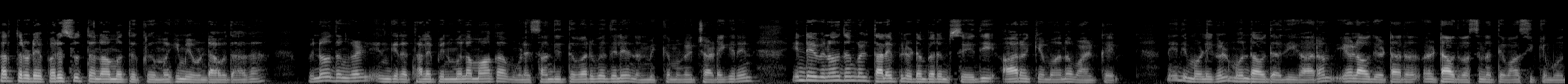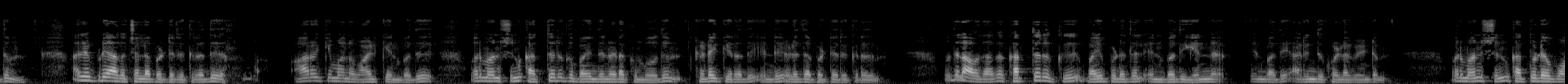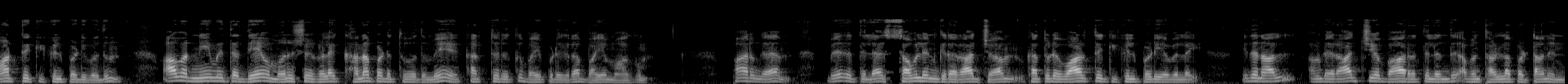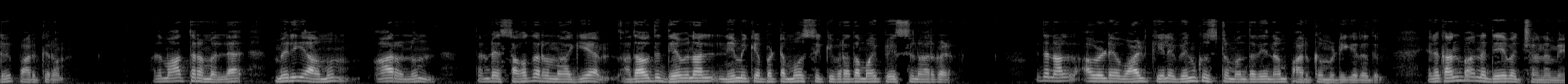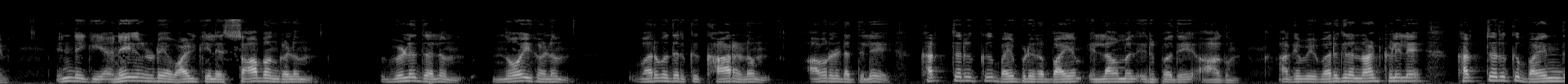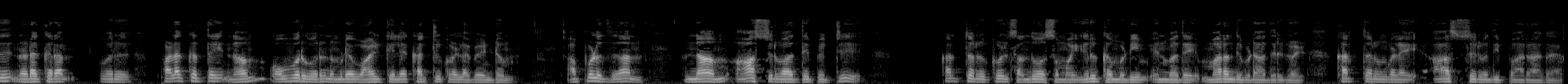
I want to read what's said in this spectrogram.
கர்த்தருடைய பரிசுத்த நாமத்துக்கு மகிமை உண்டாவதாக. வினோதங்கள் என்கிற தலைப்பின் மூலமாக உங்களை சந்தித்து வருவதிலே நான் மிக்க மகிழ்ச்சி அடைகிறேன். இன்றைய வினோதங்கள் தலைப்பில் இடம்பெறும் செய்தி ஆரோக்கியமான வாழ்க்கை. நீதிமொழிகள் மூன்றாவது அதிகாரம் ஏழாவது எட்டாவது எட்டாவது வசனத்தை வாசிக்கும் போதும் அது எப்படியாக சொல்லப்பட்டிருக்கிறது? ஆரோக்கியமான வாழ்க்கை என்பது ஒரு மனுஷன் கர்த்தருக்கு பயந்து நடக்கும்போது கிடைக்கிறது என்று எழுதப்பட்டிருக்கிறது. முதலாவதாக கர்த்தருக்கு பயப்படுதல் என்பது என்ன என்பதை அறிந்து கொள்ள வேண்டும். ஒரு மனுஷன் கத்துடைய வார்த்தைக்கு கீழ்ப்படிவதும் அவர் நியமித்த தேவ மனுஷர்களை கனப்படுத்துவதுமே கர்த்தருக்கு பயப்படுகிற பயமாகும். பாருங்க வேதத்தில் சவுல் என்கிற ராஜா கத்துடைய வார்த்தைக்கு கீழ்ப்படியவில்லை. இதனால் அவனுடைய ராஜ்ய பாரத்திலிருந்து அவன் தள்ளப்பட்டான் என்று பார்க்கிறோம். அது மாத்திரமல்ல மெரியாமும் ஆரனும் தன்னுடைய சகோதரனாகிய அதாவது தேவனால் நியமிக்கப்பட்ட மோசிக்கு விரதமாய் பேசினார்கள். இதனால் அவருடைய வாழ்க்கையில வெண்குஷ்டம் வந்ததை நாம் பார்க்க முடிகிறது. எனக்கு அன்பான தேவ சனமே இன்றைக்கு அநேகருடைய வாழ்க்கையில சாபங்களும் விழுதலும் நோய்களும் வருவதற்கு காரணம் அவர்களிடத்திலே கர்த்தருக்கு பயப்படுகிற பயம் இல்லாமல் இருப்பதே ஆகும். ஆகவே வருகிற நாட்களிலே கர்த்தருக்கு பயந்து நடக்கிற ஒரு பழக்கத்தை நாம் ஒவ்வொருவரும் நம்முடைய வாழ்க்கையில கற்றுக்கொள்ள வேண்டும். அப்பொழுதுதான் நாம் ஆசிர்வாதத்தை பெற்று கர்த்தருக்குள் சந்தோஷமாய் இருக்க முடியும் என்பதை மறந்து விடாதீர்கள் கர்த்தர் உங்களை ஆசிர்வதிப்பாராக.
